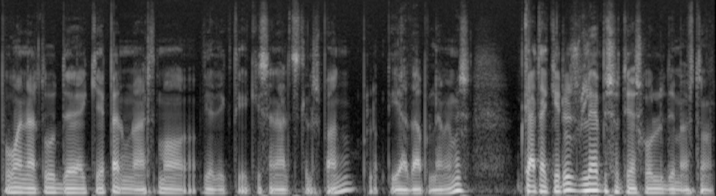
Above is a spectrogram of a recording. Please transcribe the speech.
που αναρτούνται και παίρνουν αριθμό διαδικτυακής ανάρτησης τέλος πάντων, η ΑΔΑ που λέμε εμείς, κατά καιρούς βλέπεις ότι ασχολούνται με αυτό.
